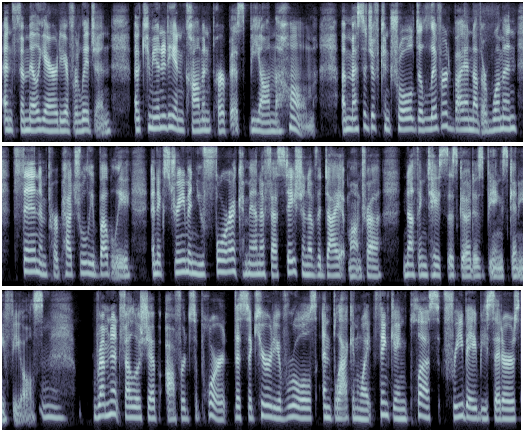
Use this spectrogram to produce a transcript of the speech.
and familiarity of religion, a community and common purpose beyond the home, a message of control delivered by another woman, thin and perpetually bubbly, an extreme and euphoric manifestation of the diet mantra nothing tastes as good as being skinny feels. Mm. Remnant Fellowship offered support, the security of rules, and black and white thinking, plus free babysitters,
